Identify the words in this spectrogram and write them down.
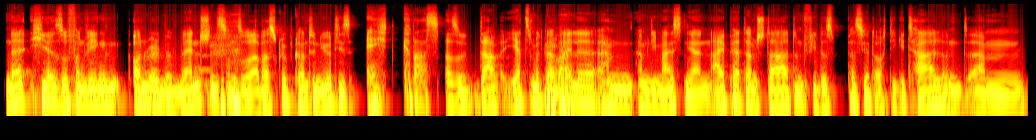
ne, hier so von wegen Honorable Mentions und so, aber Script Continuity ist echt krass. Also da jetzt mittlerweile haben, haben die meisten ja ein iPad am Start und vieles passiert auch digital und ähm,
